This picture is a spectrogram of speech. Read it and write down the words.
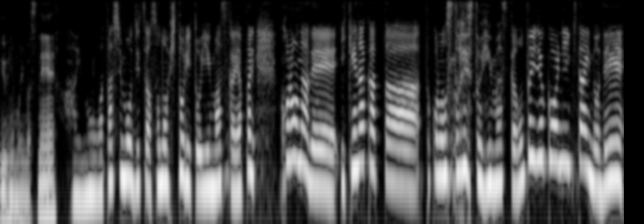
いうふうに思いますね。はい、もう私も実はその一人と言いますか、やっぱりコロナで行けなかったところのストレスと言いますか、本当に旅行に行きたいので、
